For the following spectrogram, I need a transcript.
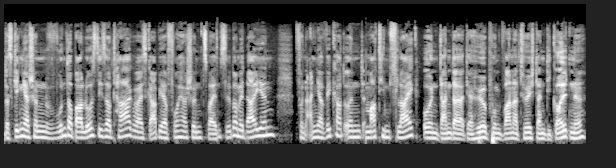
Das ging ja schon wunderbar los, dieser Tag, weil es gab ja vorher schon zwei Silbermedaillen von Anja Wickert und Martin Fleig. Und dann der, der Höhepunkt war natürlich dann die goldene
